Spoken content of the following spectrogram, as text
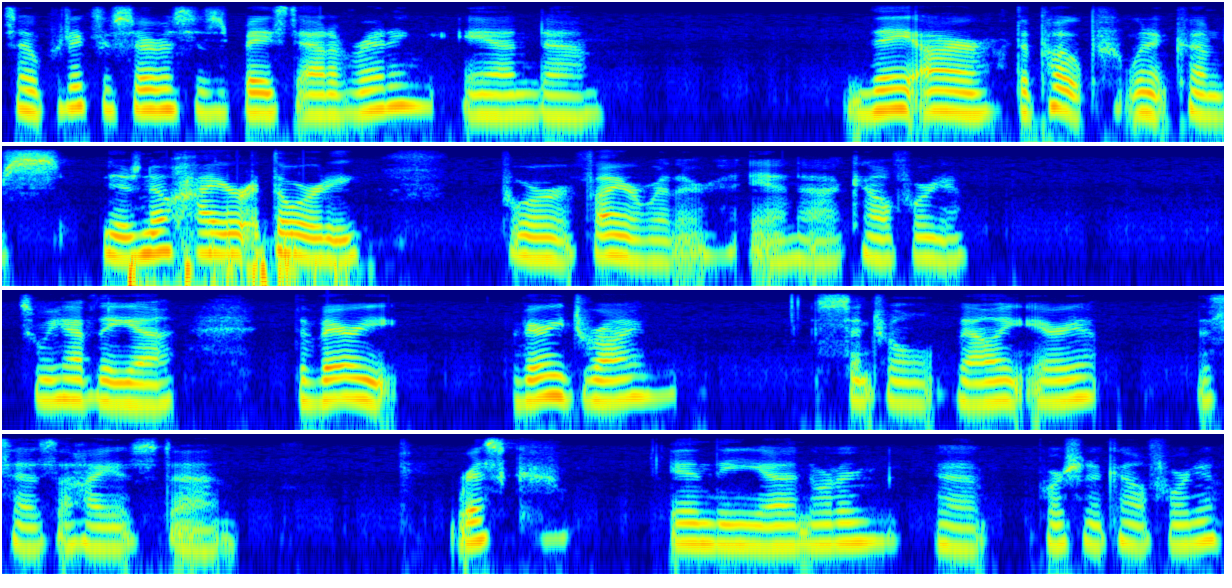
So Predictive Services is based out of Redding, and um, they are the Pope when it comes. There's no higher authority for fire weather in uh, California. So we have the uh, the very very dry Central Valley area. This has the highest uh, risk in the uh, northern uh, portion of California.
